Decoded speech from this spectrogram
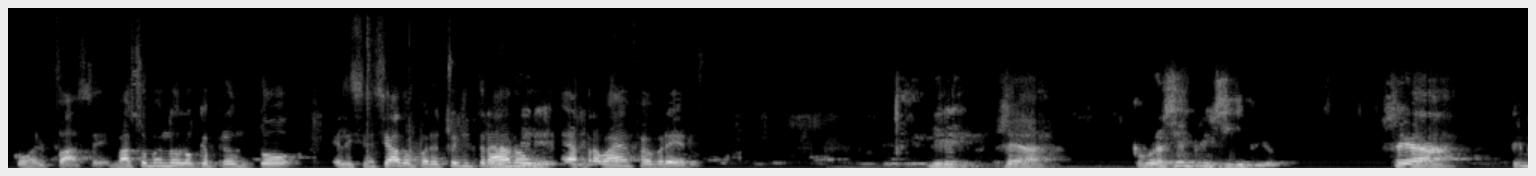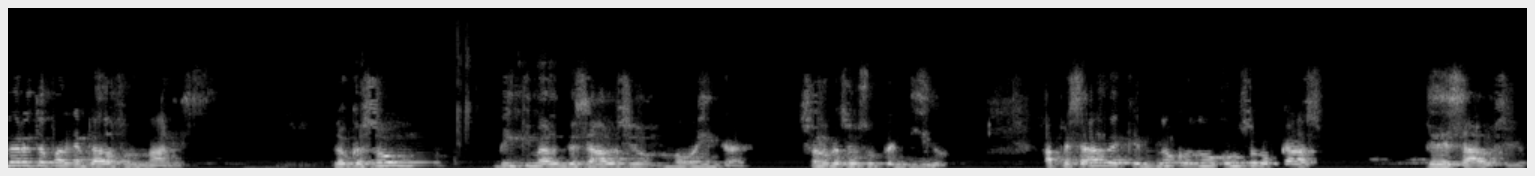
con el FASE. Más o menos lo que preguntó el licenciado, pero estos entraron mire, a trabajar en febrero. Mire, o sea, como decía en principio, o sea, primero esto para empleados formales. Los que son víctimas de un desahucio no entran, son los que son suspendidos. A pesar de que no conozco un solo caso de desahucio.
